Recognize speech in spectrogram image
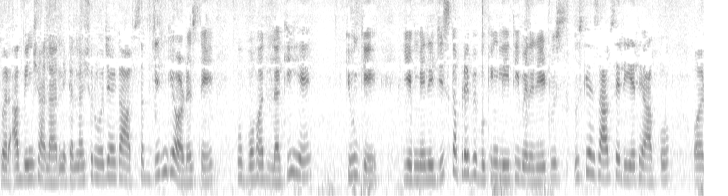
पर अब इंशाल्लाह निकलना शुरू हो जाएगा। आप सब जिनके ऑर्डर्स थे, वो बहुत लकी है, क्योंकि ये मैंने जिस कपड़े पे बुकिंग ली थी, मैंने रेट उस, उसके हिसाब से दिए थे आपको। और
